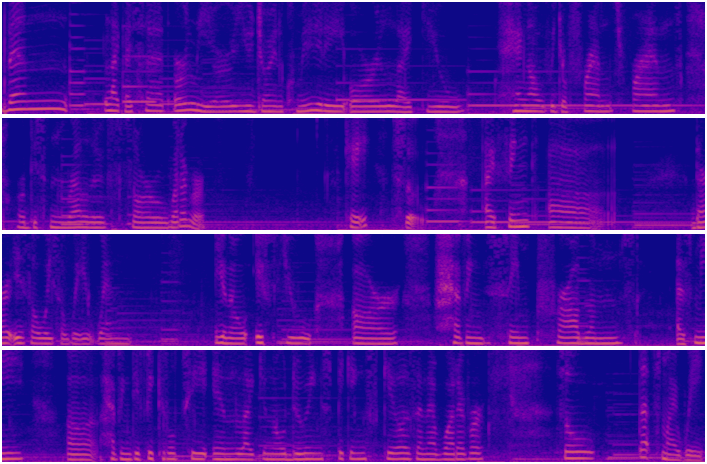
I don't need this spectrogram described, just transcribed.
then like i said earlier you join a community or like you hang out with your friends friends or distant relatives or whatever. Okay so i think uh, there is always a way when you know if you are having the same problems as me uh, having difficulty in like you know doing speaking skills and whatever. So that's my way.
